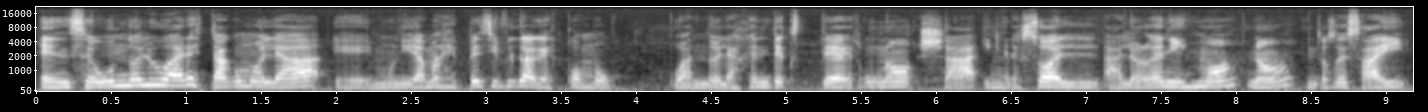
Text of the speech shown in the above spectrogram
En segundo lugar está como la inmunidad más específica, que es como cuando el agente externo ya ingresó al, al organismo, ¿no? Entonces hay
